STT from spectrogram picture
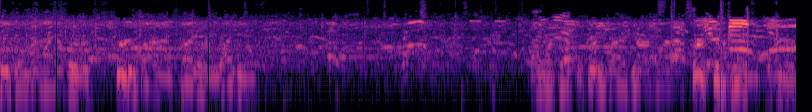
taken by number 35, Tyler Riding. Marked at the 35-yard line. First and 10 at the line.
